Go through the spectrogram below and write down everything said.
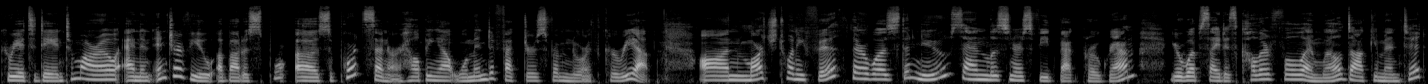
Korea Today and Tomorrow, and an interview about a support center helping out women defectors from North Korea. On March 25th, there was the news and listeners' feedback program. Your website is colorful and well documented.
